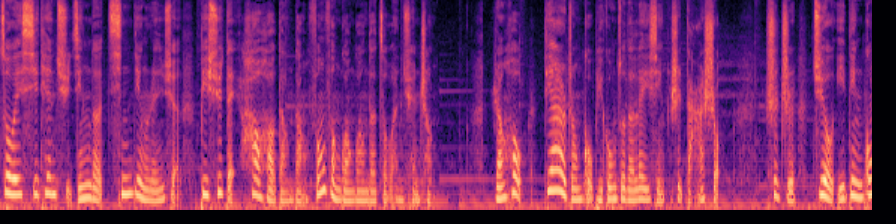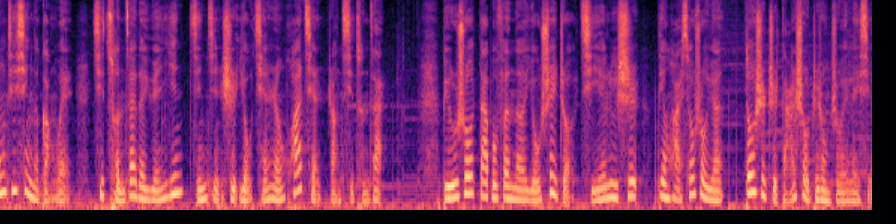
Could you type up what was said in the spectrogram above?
作为西天取经的钦定人选，必须得浩浩荡荡、风风光光地走完全程。然后，第二种狗屁工作的类型是打手，是指具有一定攻击性的岗位，其存在的原因仅仅是有钱人花钱让其存在。比如说，大部分的游说者、企业律师、电话销售员都是指打手这种职位类型。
